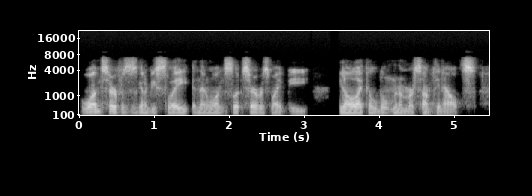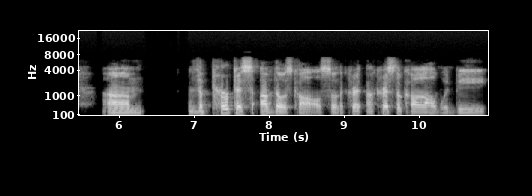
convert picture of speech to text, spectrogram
one surface is going to be slate, and then one surface might be, you know, like aluminum or something else. Um, the purpose of those calls, so the a crystal call would be,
